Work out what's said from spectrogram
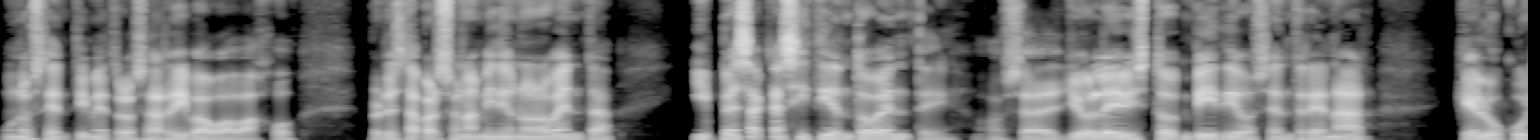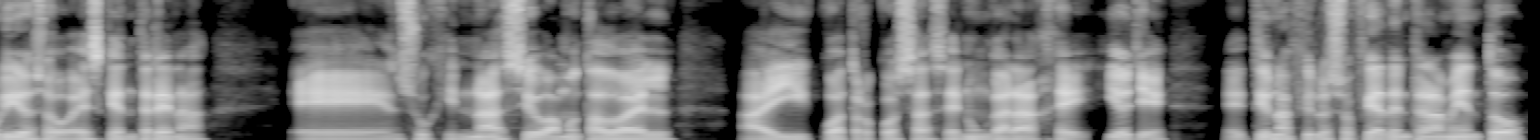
unos centímetros arriba o abajo. Pero esta persona mide 1,90 y pesa casi 120. O sea, yo le he visto en vídeos entrenar, que lo curioso es que entrena eh, en su gimnasio, ha montado a él ahí cuatro cosas en un garaje y oye, eh, tiene una filosofía de entrenamiento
